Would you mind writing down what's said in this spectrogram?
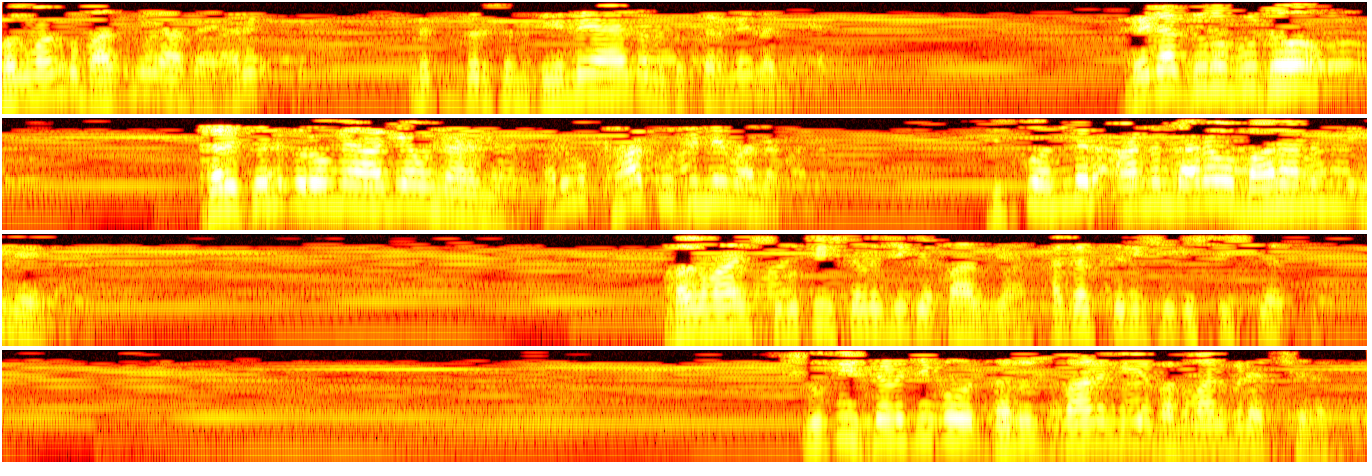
भगवान को बात नहीं याद है अरे, मैं तो दर्शन देने आया था, मैं तो करने लग गया। बेटा ध्रुव उठो दर्शन करो, मैं आ गया हूँ नारायण। अरे वो खा कूदने वाला। जिसको अंदर आनंद आ रहा वो बाहर आनंद नहीं लेगा भगवान श्रुति शरण जी के पास गए, अगस्त ऋषि के शिष्य। श्रुति शरण जी को धनुष बाण लिए, भगवान बड़े अच्छे लगते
